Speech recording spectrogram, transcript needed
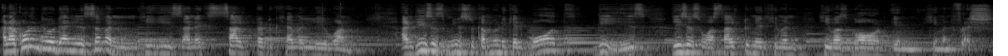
And according to Daniel 7, he is an exalted heavenly one. And Jesus means to communicate both these. Jesus was the ultimate human, he was God in human flesh.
